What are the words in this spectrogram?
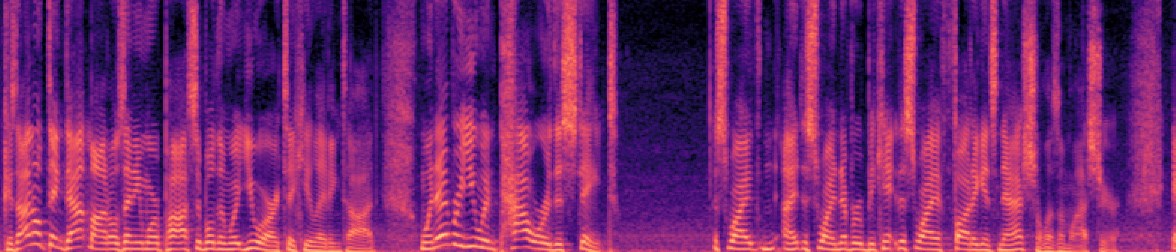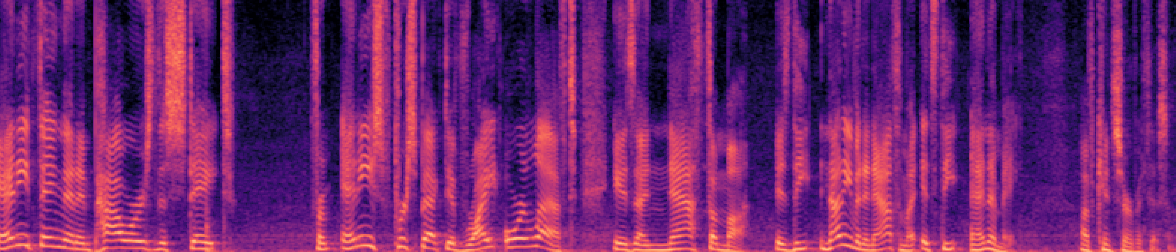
because I don't think that model is any more possible than what you are articulating, Todd. Whenever you empower the state, that's why I, this is why I never became. This is why I fought against nationalism last year. Anything that empowers the state, from any perspective, right or left, is anathema. Is the not even anathema? It's the enemy of conservatism.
